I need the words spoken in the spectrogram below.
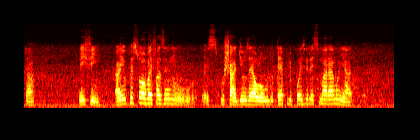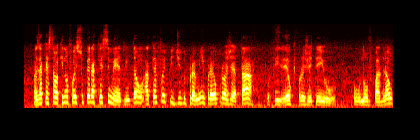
tá? Enfim, aí o pessoal vai fazendo esses puxadinhos aí ao longo do tempo, depois vira esse maramanhado. Mas a questão aqui não foi superaquecimento, então até foi pedido para mim, para eu projetar, eu, fiz, eu que projetei o, o novo padrão,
